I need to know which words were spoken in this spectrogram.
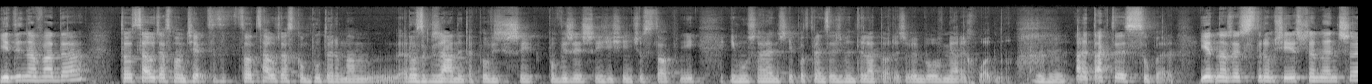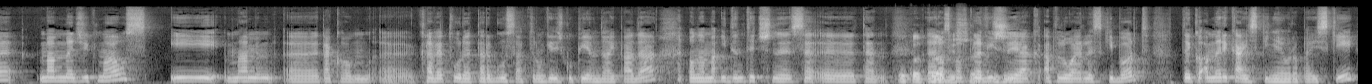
Jedyna wada to cały czas mam to cały czas komputer mam rozgrzany tak powyżej, powyżej 60 stopni i muszę ręcznie podkręcać wentylatory, żeby było w miarę chłodno. Mhm. Ale tak to jest super. Jedna rzecz, z którą się jeszcze męczę, mam Magic Mouse i mam e, taką e, klawiaturę Targusa, którą kiedyś kupiłem do iPada. Ona ma identyczny se, e, ten Układ klawiszy. rozkład klawiszy mhm. jak Apple Wireless Keyboard, tylko amerykański, nie europejski.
